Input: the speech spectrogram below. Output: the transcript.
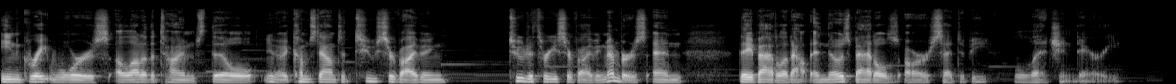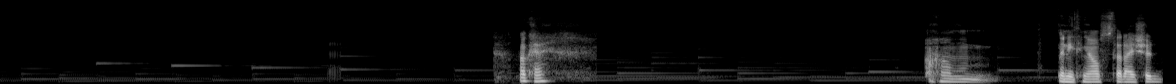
in great wars, a lot of the times they'll, you know, it comes down to two surviving, two to three surviving members, and they battle it out. And those battles are said to be legendary. Okay. Um, anything else that I should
